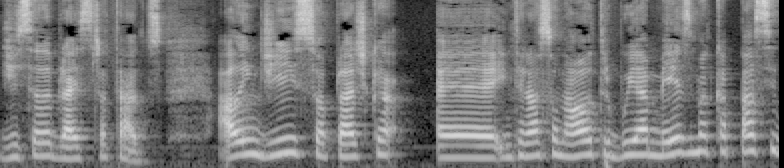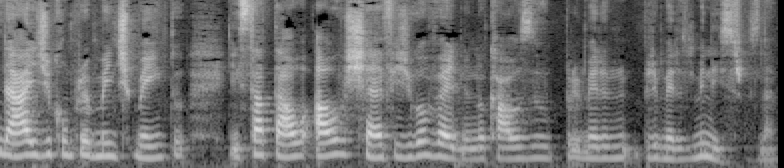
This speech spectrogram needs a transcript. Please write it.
de celebrar esses tratados. Além disso, a prática é, internacional atribui a mesma capacidade de comprometimento estatal ao chefe de governo, no caso, primeiro, primeiros ministros, né?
